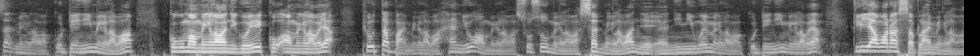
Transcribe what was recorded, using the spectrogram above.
ဆက်မင်္ဂလာပါကိုတင်ကြီးမင်္ဂလာပါကိုကိုမောင်မင်္ဂလာပါညီကိုရေကိုအောင်မင်္ဂလာပါဗျဖြိုးတက်ပိုင်မင်္ဂလာပါဟန်မျိုးအောင်မင်္ဂလာပါဆိုးဆိုးမင်္ဂလာပါဆက်မင်္ဂလာပါညီညီညီဝင်းမင်္ဂလာပါကိုတင်ကြီးမင်္ဂလာပါဗျ clear water supply မင်္ဂလာပါ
